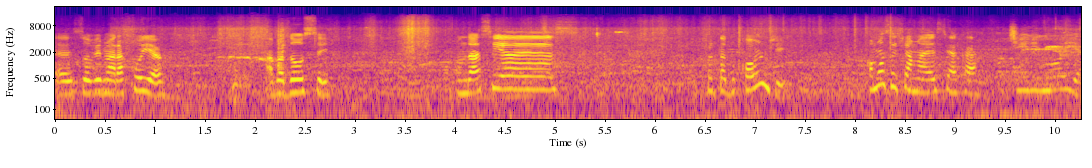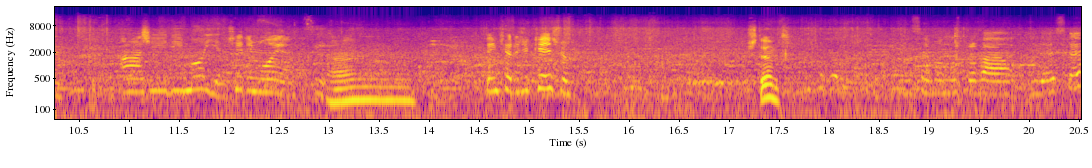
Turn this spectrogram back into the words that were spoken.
É, vocês ouvem maracuja. Aba doce. Um é fruta do conde. Como se chama esse acá? Chirimoya. Ah, Chirimoya. chirimoia. Ähm, Tem cheiro de queijo. stimmt. Então vamos provar um desse.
